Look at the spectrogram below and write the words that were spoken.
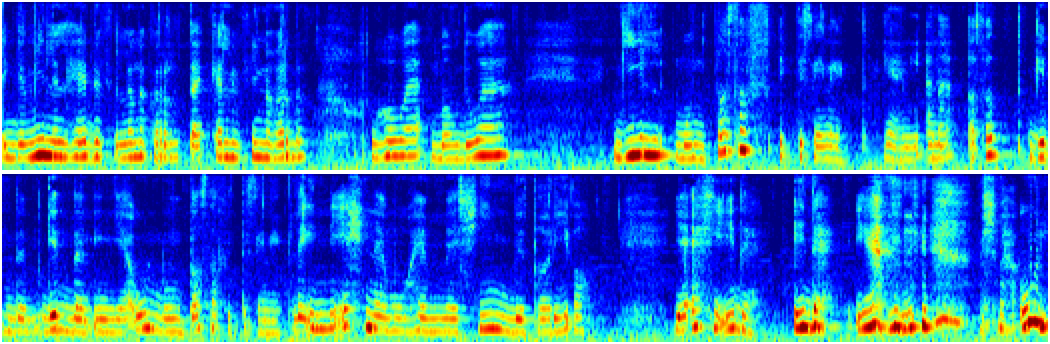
الجميل الهادف اللي أنا قررت أتكلم فيه النهارده وهو موضوع جيل منتصف التسعينات. يعني أنا قصدت جدا جدا إني أقول منتصف التسعينات لأن إحنا مهمشين بطريقة يا أخي إيه ده؟ إيه ده؟ يعني مش معقول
